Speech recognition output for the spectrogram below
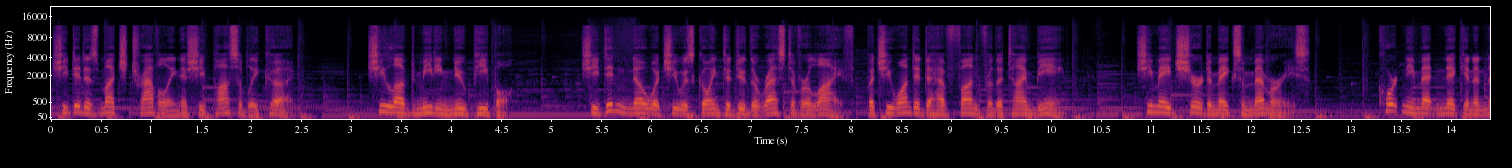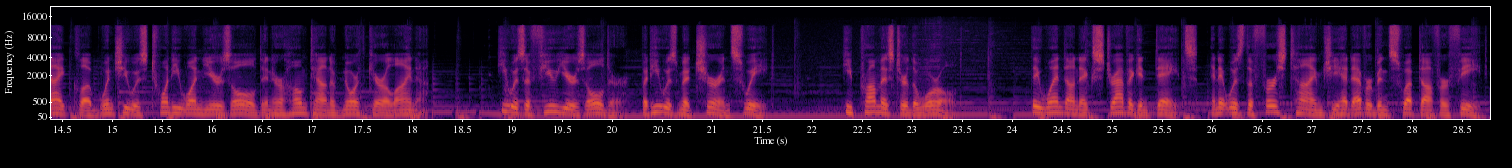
she did as much traveling as she possibly could. She loved meeting new people. She didn't know what she was going to do the rest of her life, but she wanted to have fun for the time being. She made sure to make some memories. Courtney met Nick in a nightclub when she was 21 years old in her hometown of North Carolina. He was a few years older, but he was mature and sweet. He promised her the world. They went on extravagant dates, and it was the first time she had ever been swept off her feet.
